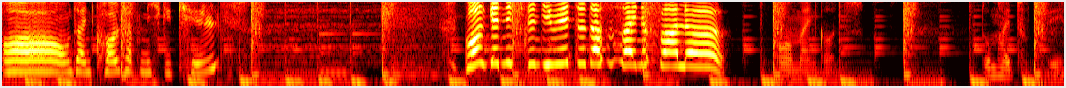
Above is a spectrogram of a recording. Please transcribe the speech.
Oh, und ein Colt hat mich gekillt. Gold geht nicht in die Mitte, das ist eine Falle. Oh mein Gott. Dummheit tut weh.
